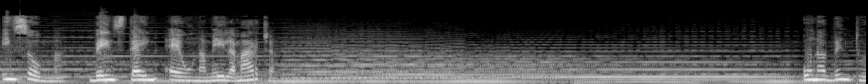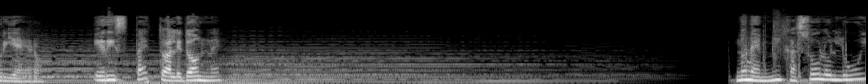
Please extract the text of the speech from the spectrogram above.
Insomma, Weinstein è una mela marcia?. Un avventuriero. E rispetto alle donne?. Non è mica solo lui,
